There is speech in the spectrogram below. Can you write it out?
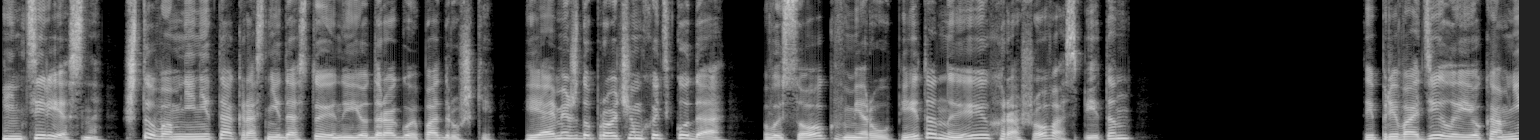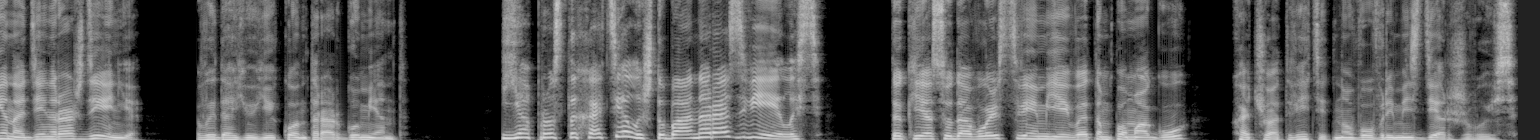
Интересно, что во мне не так, раз недостоин ее дорогой подружки? Я, между прочим, хоть куда. Высок, в меру упитан и хорошо воспитан. Ты приводила ее ко мне на день рождения. Выдаю ей контраргумент. Я просто хотела, чтобы она развеялась. Так я с удовольствием ей в этом помогу. Хочу ответить, но вовремя сдерживаюсь.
